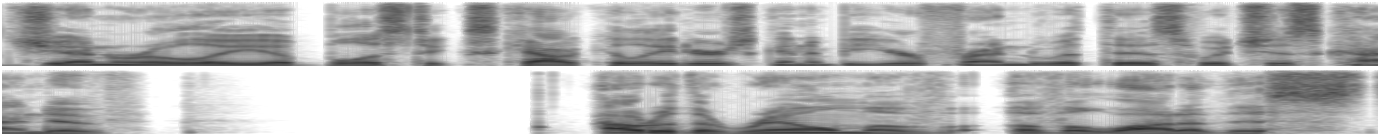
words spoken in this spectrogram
generally, a ballistics calculator is going to be your friend with this, which is kind of out of the realm of, of a lot of this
